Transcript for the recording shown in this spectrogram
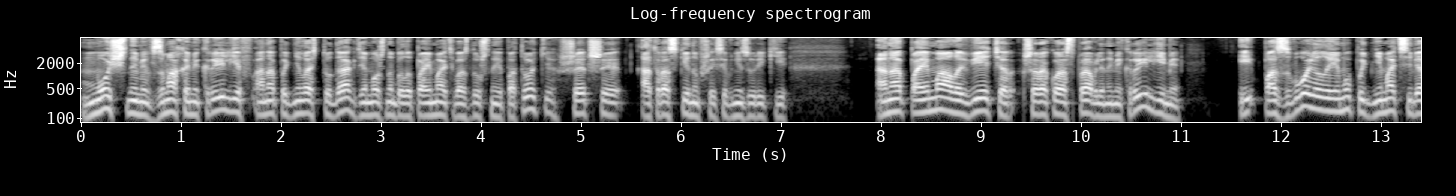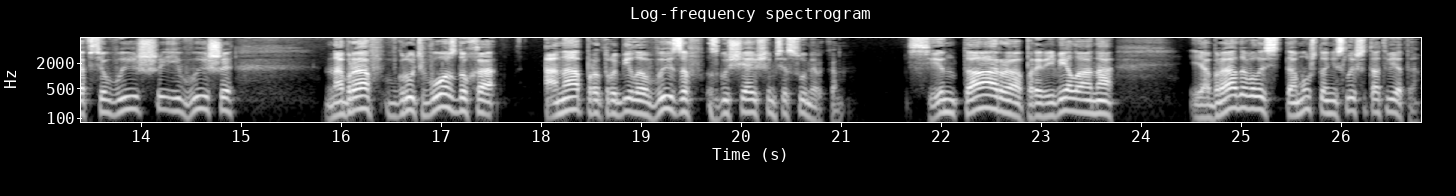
Мощными взмахами крыльев она поднялась туда, где можно было поймать воздушные потоки, шедшие от раскинувшейся внизу реки. Она поймала ветер широко расправленными крыльями и позволила ему поднимать себя все выше и выше. Набрав в грудь воздуха, она протрубила вызов сгущающимся сумеркам. «Синтара!» — проревела она и обрадовалась тому, что не слышит ответа.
